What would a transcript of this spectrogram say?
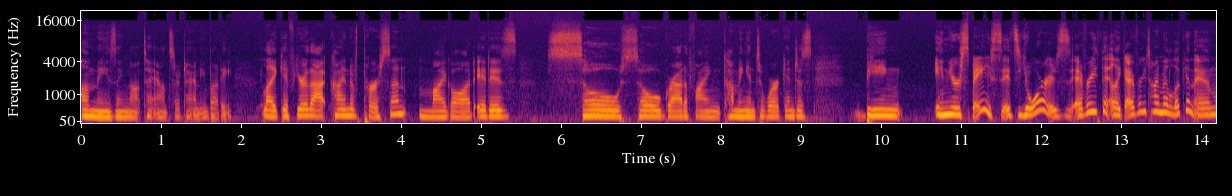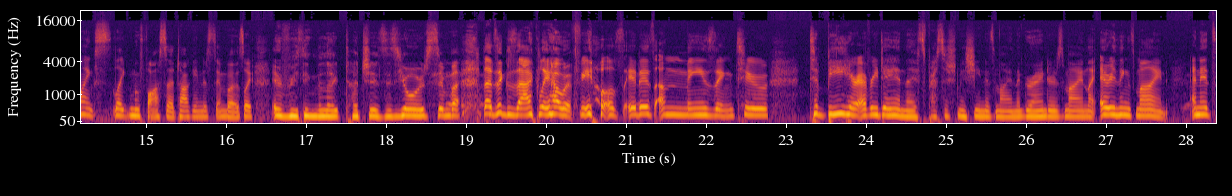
amazing not to answer to anybody. Like if you're that kind of person, my god, it is so so gratifying coming into work and just being in your space. It's yours. Everything like every time I look in there, I'm like like Mufasa talking to Simba. It's like everything the light touches is yours, Simba. That's exactly how it feels. It is amazing to to be here every day and the espresso machine is mine, the grinder is mine, like everything's mine. And it's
